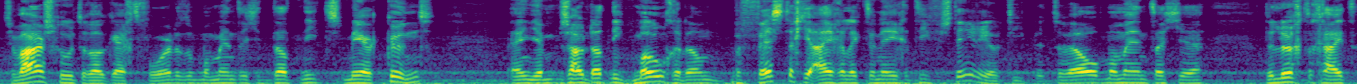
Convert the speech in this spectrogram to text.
Ze waarschuwt er ook echt voor dat op het moment dat je dat niet meer kunt. En je zou dat niet mogen, dan bevestig je eigenlijk de negatieve stereotypen. Terwijl op het moment dat je de luchtigheid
